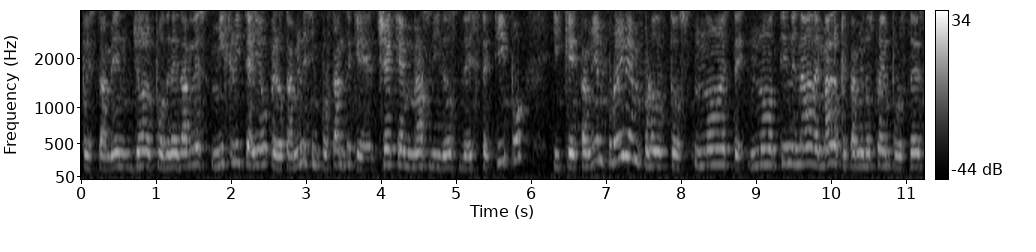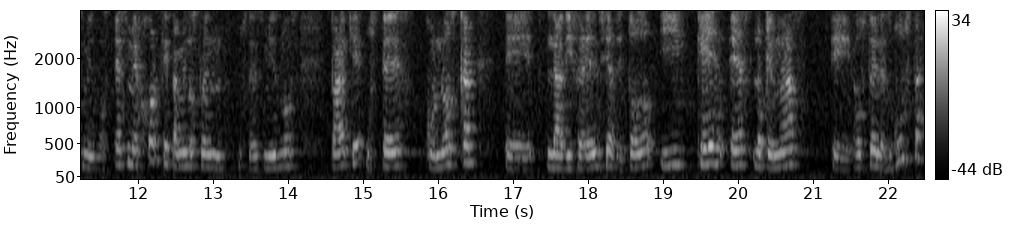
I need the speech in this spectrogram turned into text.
pues también yo podré darles mi criterio, pero también es importante que chequen más videos de este tipo y que también prueben productos. No, este, no tiene nada de malo que también los prueben por ustedes mismos. Es mejor que también los prueben ustedes mismos para que ustedes conozcan eh, la diferencia de todo y qué es lo que más eh, a ustedes les gusta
